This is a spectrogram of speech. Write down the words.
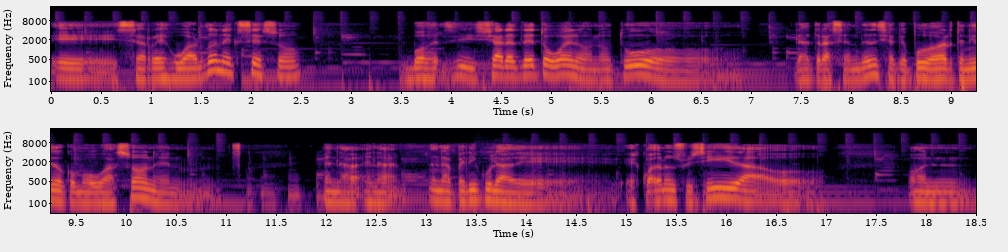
eh, se resguardó en exceso. Vos decís, Jared Leto, bueno, no tuvo la trascendencia que pudo haber tenido como guasón en, en, la, en, la, en la película de Escuadrón Suicida o, o en,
